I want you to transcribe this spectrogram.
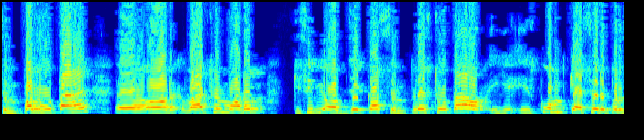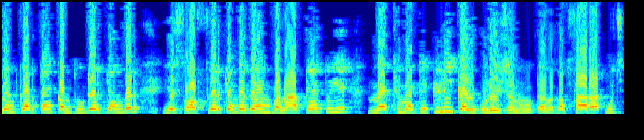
सिंपल होता है और वायर फ्रेम मॉडल किसी भी ऑब्जेक्ट का सिंपलेस्ट होता है, और ये, इसको हम कैसे रिप्रेजेंट करते हैं कंप्यूटर के अंदर? ये सॉफ्टवेयर के अंदर जब हम बनाते हैं तो ये मैथमेटिकली कैलकुलेशन होता है। मतलब सारा कुछ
